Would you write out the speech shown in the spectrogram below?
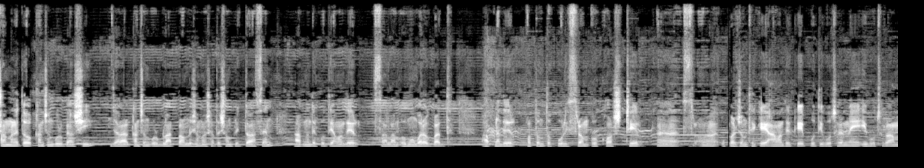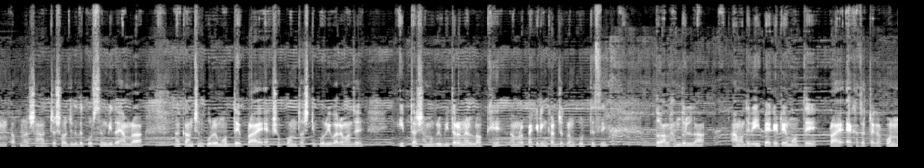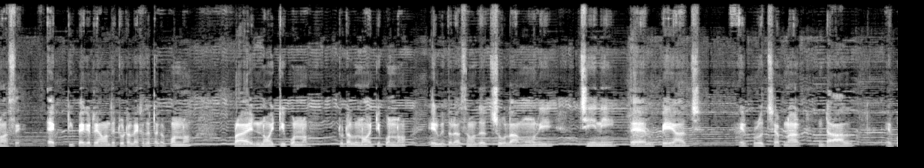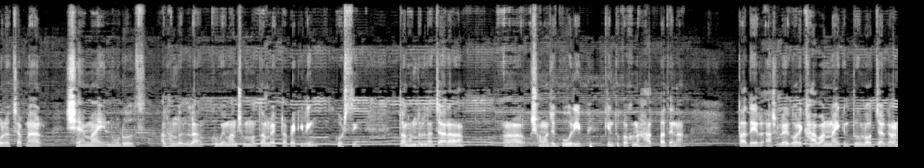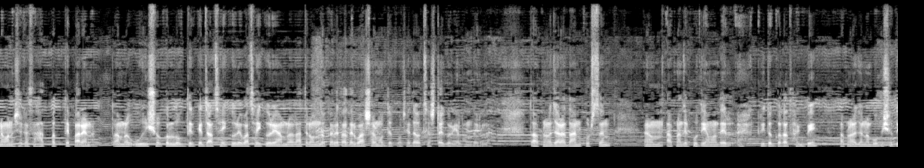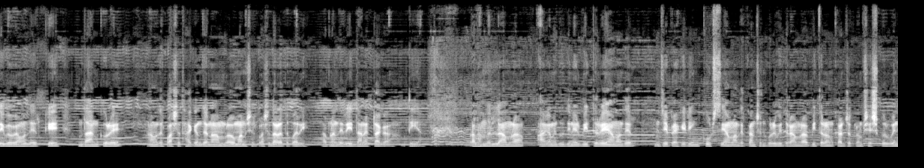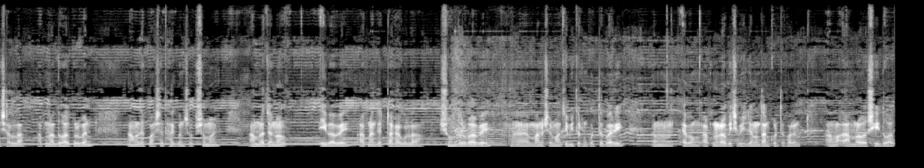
সম্মানিত কাঞ্চনপুরবাসী যারা কাঞ্চনপুর ব্লাড ফাউন্ডেশনের সাথে সম্পৃক্ত আছেন, আপনাদের প্রতি আমাদের সালাম ও মোবারকবাদ। আপনাদের অত্যন্ত পরিশ্রম ও কষ্টের উপার্জন থেকে আমাদেরকে প্রতি বছর নেই এই বছর আপনার সাহায্য সহযোগিতা করছেন। বিদায় আমরা কাঞ্চনপুরের মধ্যে প্রায় একশো পঞ্চাশটি পরিবারের মাঝে ইফতার সামগ্রী বিতরণের লক্ষ্যে আমরা প্যাকেটিং কার্যক্রম করতেছি। তো আলহামদুলিল্লাহ আমাদের এই প্যাকেটের মধ্যে প্রায় এক হাজার টাকার পণ্য আছে। একটি প্যাকেটে আমাদের টোটাল এক হাজার টাকার পণ্য, প্রায় নয়টি পণ্য। টোটাল নয়টি পণ্য। এর ভিতরে আছে আমাদের ছোলা, মুড়ি, চিনি, তেল, পেঁয়াজ। এরপর হচ্ছে আপনার ডাল। এরপর হচ্ছে আপনার শ্যামাই নুডলস। আলহামদুলিল্লাহ, খুবই মানসম্মত আমরা একটা প্যাকেটিং করছি। তো আলহামদুলিল্লাহ যারা সমাজে গরিব, কিন্তু কখনো হাত পাতে না। তাদের আসলে ঘরে খাবার নাই, কিন্তু লজ্জার কারণে মানুষের কাছে হাত পাততে পারে না। তো আমরা ওই সকল লোকদেরকে যাচাই করে বাছাই করে আমরা রাতের অন্ধকারে তাদের বাসার মধ্যে পৌঁছে দেওয়ার চেষ্টা করি, আলহামদুলিল্লাহ। তো আপনারা যারা দান করছেন আপনাদের প্রতি আমাদের কৃতজ্ঞতা থাকবে। আপনারা যেন ভবিষ্যতে এইভাবে আমাদেরকে দান করে আমাদের পাশে থাকেন, যেন আমরাও মানুষের পাশে দাঁড়াতে পারি আপনাদের এই দানের টাকা দিয়া। আলহামদুলিল্লাহ, আমরা আগামী দুদিনের ভিতরে আমাদের যে প্যাকেটিং করছি আমাদের কাঞ্চনপুরের ভিতরে আমরা বিতরণ কার্যক্রম শেষ করব ইনশাল্লাহ আপনারা দোয়া করবেন, আমাদের পাশে থাকবেন সব সময় আমরা যেন এইভাবে আপনাদের টাকাগুলা সুন্দরভাবে মানুষের মাঝে বিতরণ করতে পারি এবং আপনারাও বেশি বেশি যেন দান করতে পারেন। আমরাও সেই দোয়া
